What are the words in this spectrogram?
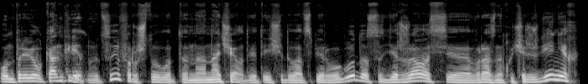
он привел конкретную интересную цифру, что вот на начало 2021 года содержалось э, в разных учреждениях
